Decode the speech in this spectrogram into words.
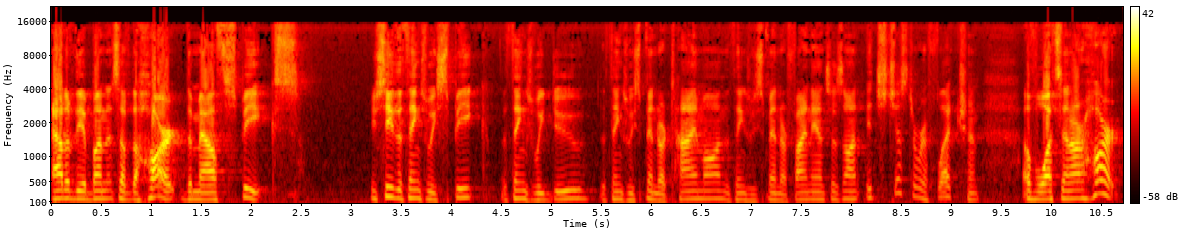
out of the abundance of the heart, the mouth speaks. You see, the things we speak, the things we do, the things we spend our time on, the things we spend our finances on, it's just a reflection of what's in our heart.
